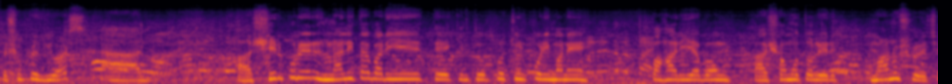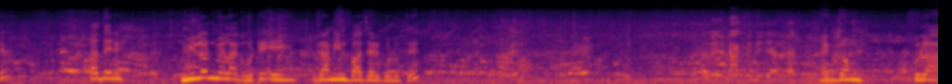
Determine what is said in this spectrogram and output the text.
তো সুপ্রিয় ভিউয়ার্স শেরপুরের নালিতা বাড়িতে কিন্তু প্রচুর পরিমাণে পাহাড়ি এবং সমতলের মানুষ রয়েছে। তাদের মিলন মেলা ঘটে এই গ্রামীণ বাজারগুলোতে। একদম খোলা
